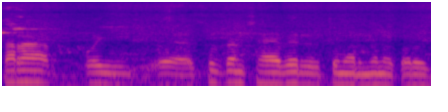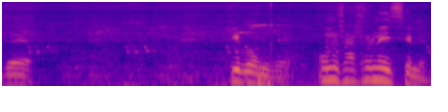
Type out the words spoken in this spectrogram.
তারা ওই সুলতান সাহেবের তোমার মনে করো যে কি বলব? অনুশাসনেই ছিলেন।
